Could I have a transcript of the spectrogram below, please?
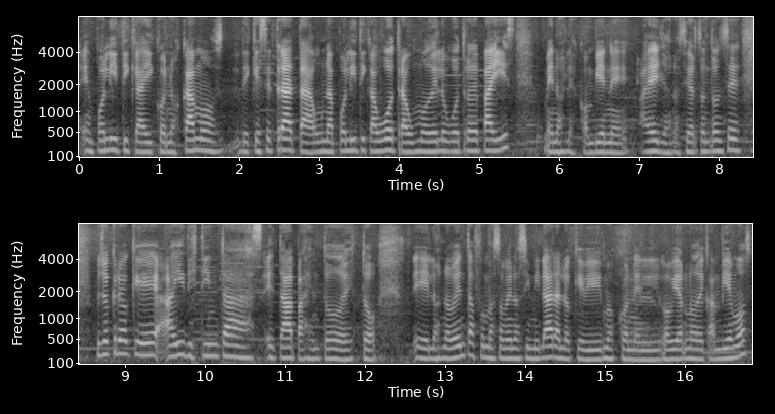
en política y conozcamos de qué se trata una política u otra, un modelo u otro de país, menos les conviene a ellos, ¿no es cierto? Entonces, yo creo que hay distintas etapas en todo esto. Eh, los 90 fue más o menos similar a lo que vivimos con el gobierno de Cambiemos,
